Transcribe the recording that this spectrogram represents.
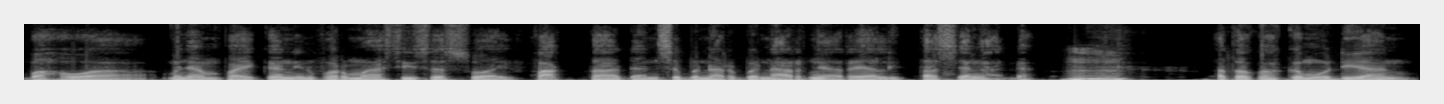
bahwa menyampaikan informasi sesuai fakta dan sebenar-benarnya realitas yang ada Mm-mm. Ataukah kemudian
